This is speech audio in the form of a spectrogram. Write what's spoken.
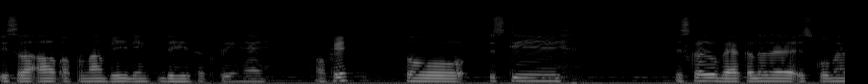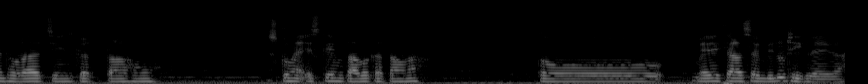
इस तरह आप अपना भी लिंक दे सकते हैं ओके तो इसकी, इसका जो बैक कलर है, इसको मैं थोड़ा चेंज करता हूँ। इसको मैं, इसके मुताबिक करता हूँ ना। तो मेरे ख्याल से ब्लू ठीक रहेगा।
